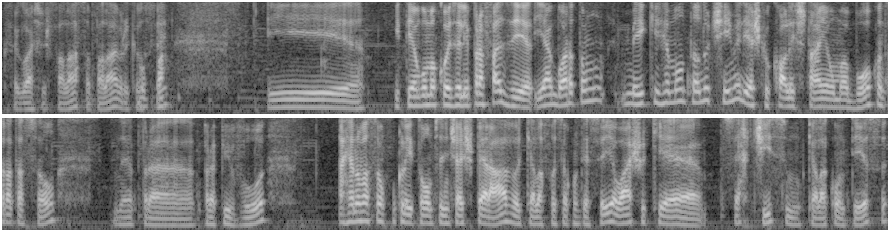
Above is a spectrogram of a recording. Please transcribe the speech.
que você gosta de falar essa palavra, que eu Opa. sei. E, e tem alguma coisa ali pra fazer. E agora estão meio que remontando o time ali. Acho que o Colin Stein é uma boa contratação, né, pra pivô. A renovação com o Clay Thompson a gente já esperava que ela fosse acontecer e eu acho que é certíssimo que ela aconteça.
